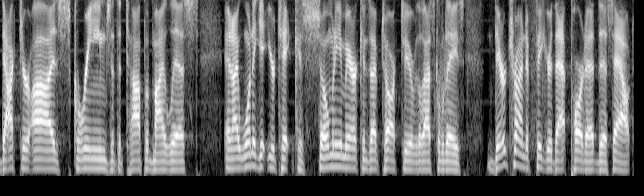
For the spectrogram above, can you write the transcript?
Dr. Oz screams at the top of my list. And I want to get your take because so many Americans I've talked to over the last couple days, they're trying to figure that part of this out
